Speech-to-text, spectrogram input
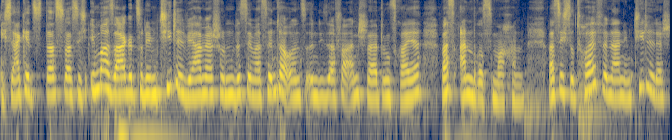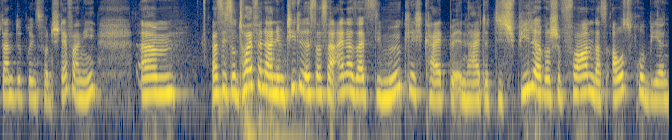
Ich sage jetzt das, was ich immer sage zu dem Titel. Wir haben ja schon ein bisschen was hinter uns in dieser Veranstaltungsreihe. Was anderes machen. Was ich so toll finde an dem Titel, der stammt übrigens von Stefanie. Ähm, was ich so toll finde an dem Titel ist, dass er einerseits die Möglichkeit beinhaltet, die spielerische Form, das Ausprobieren.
